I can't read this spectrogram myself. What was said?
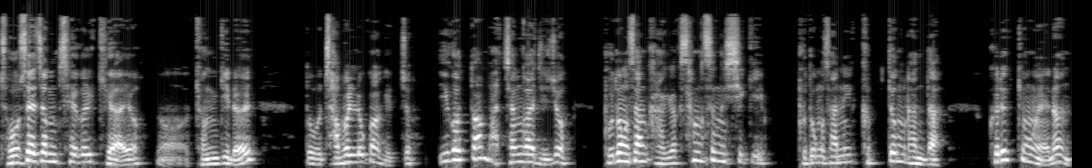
조세 정책을 기하여 어, 경기를 또 잡으려고 하겠죠. 이것 또한 마찬가지죠. 부동산 가격 상승 시기 부동산이 급등을 한다. 그럴 경우에는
